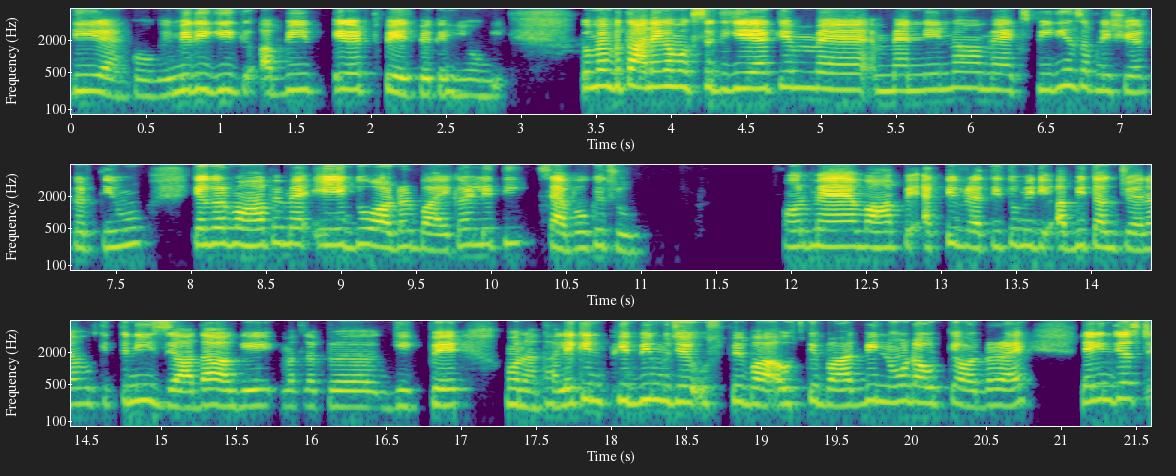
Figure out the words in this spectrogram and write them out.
डी रैंक हो गई। मेरी गिग अभी एट्थ पेज पे कहीं होगी। तो मैं बताने का मकसद ये है कि मैं मैंने ना मैं एक्सपीरियंस अपने शेयर करती हूँ कि अगर वहाँ पे मैं एक दो ऑर्डर बाय कर लेती सैबो के थ्रू और मैं वहाँ पे एक्टिव रहती तो मेरी अभी तक जो है ना वो कितनी ज़्यादा आगे मतलब गिग पे होना था। लेकिन फिर भी मुझे उस पे बा, उसके बाद भी नो डाउट के ऑर्डर आए। लेकिन जस्ट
